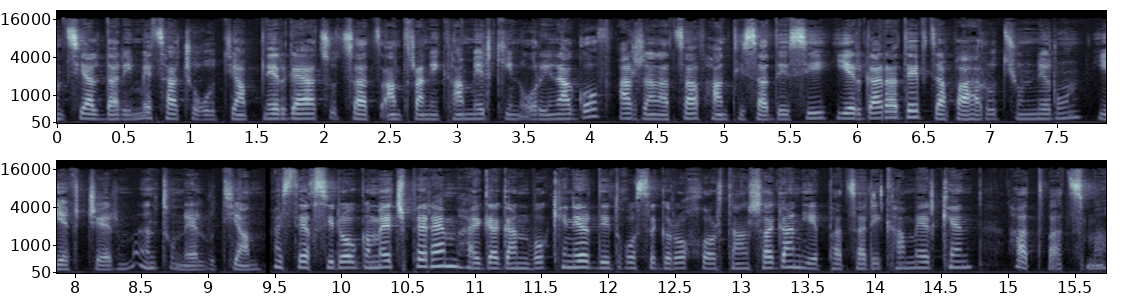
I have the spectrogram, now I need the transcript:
անցյալ տարի մեծ հաջողությամբ ներկայացուցած Անտրանիկ համերգին օրինակով արժանացավ հանդիսադեսի երկարադեպ ծափահարություններուն եւ ջերմ ընդունելության։ Այստեղ սիրո գմեջ բերեմ հայկական ոգիներ դիդրոսը գրող խորտանշական եւ բացարիք համերգեն հատվածը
